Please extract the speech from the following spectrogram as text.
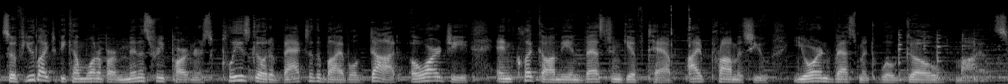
So if you'd like to become one of our ministry partners, please go to backtothebible.org and click on the Invest and Give tab. I promise you, your investment will go miles.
